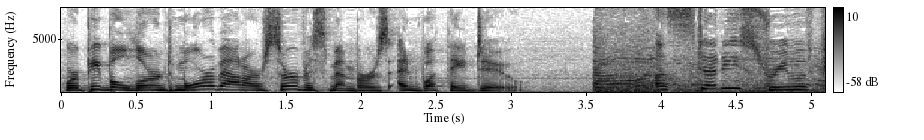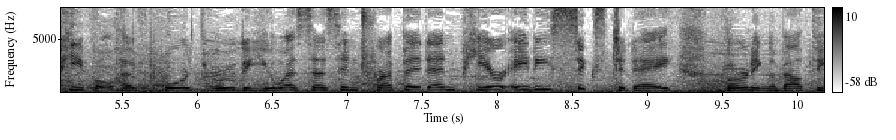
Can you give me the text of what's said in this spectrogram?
where people learned more about our service members and what they do. A steady stream of people have poured through the USS Intrepid and Pier 86 today, learning about the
